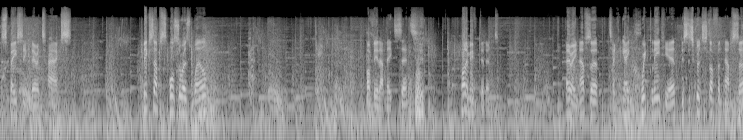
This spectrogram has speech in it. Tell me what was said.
spacing their attacks. Mix-ups also as well. Hopefully that makes sense. I mean if it didn't. Anyway, Nabster taking a quick lead here. This is good stuff for Nabster,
